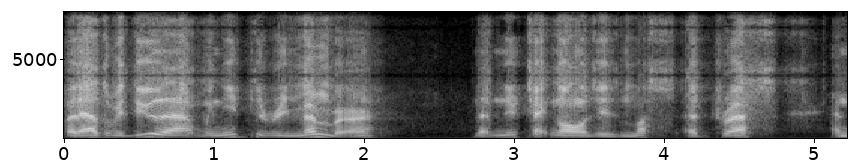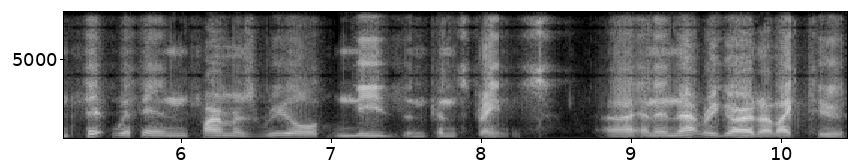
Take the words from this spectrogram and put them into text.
But as we do that, we need to remember that new technologies must address and fit within farmers' real needs and constraints. Uh, and in that regard, I'd like to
